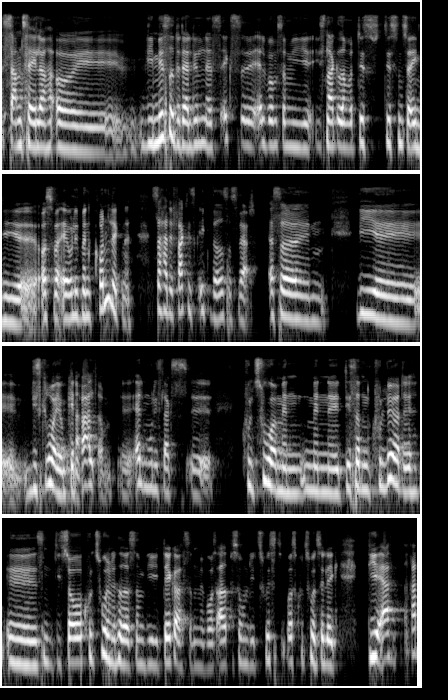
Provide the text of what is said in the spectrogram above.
samtaler, og øh, vi missede det der Lil Nas X-album, øh, som I, I snakkede om, og det, det synes jeg egentlig øh, også var ærgerligt. Men grundlæggende, så har det faktisk ikke været så svært. Altså, øh, vi, øh, vi skriver jo generelt om øh, alt muligt slags øh, kultur, men, men øh, det er sådan kulørte, øh, sådan de sjove kulturnyheder, som vi dækker sådan med vores eget personlige twist i vores kulturtillæg, de er ret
